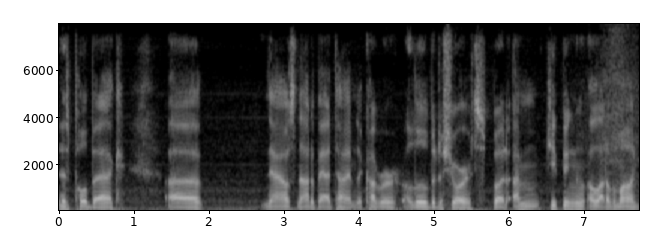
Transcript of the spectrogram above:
has pulled back. Uh, now it's not a bad time to cover a little bit of shorts, but I'm keeping a lot of them on.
